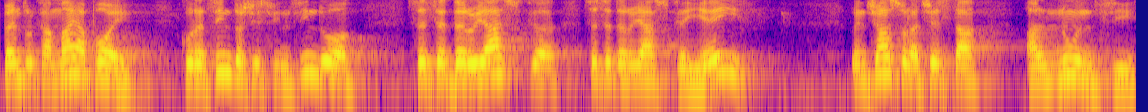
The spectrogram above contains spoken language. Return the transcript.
pentru ca mai apoi, curățind-o și sfințindu-o, să se dăruiască, să se dăruiască ei în ceasul acesta al nunții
